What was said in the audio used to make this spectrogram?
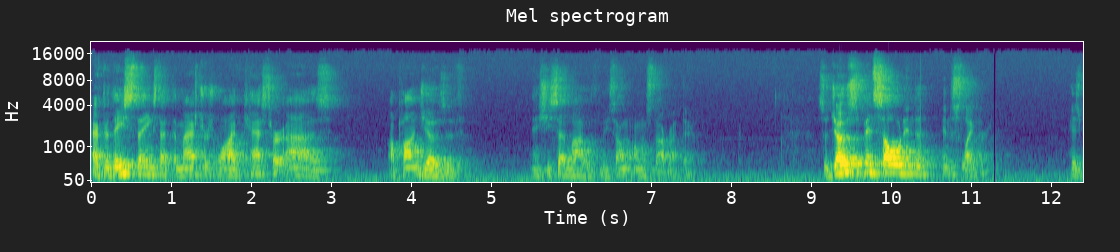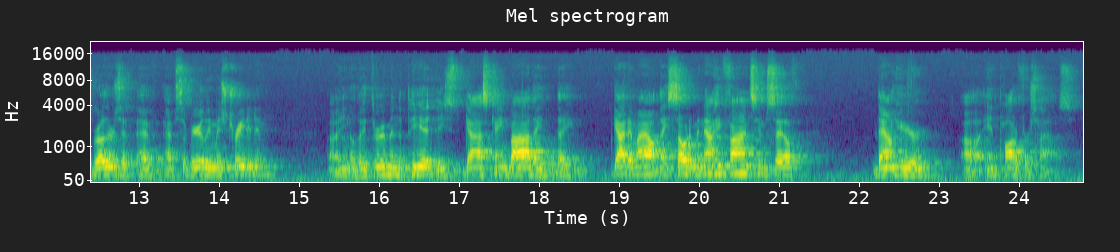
after these things that the master's wife cast her eyes upon Joseph and she said, Lie with me. So I'm, I'm going to stop right there. So Joseph's been sold into, into slavery. His brothers have, have, have severely mistreated him. Uh, you know, they threw him in the pit. These guys came by, they, they got him out, and they sold him. And now he finds himself down here uh, in Potiphar's house,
